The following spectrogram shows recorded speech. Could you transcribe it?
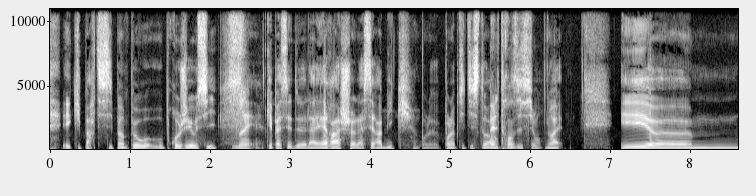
et qui participe un peu au, au projet aussi, Ouais. qui est passé de la RH à la céramique, pour, le- pour la petite histoire. Belle transition. Et euh,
